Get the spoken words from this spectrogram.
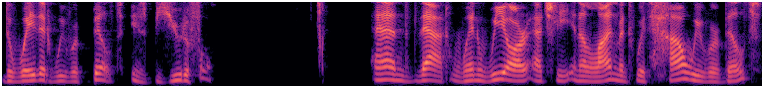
the way that we were built is beautiful. And that when we are actually in alignment with how we were built,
